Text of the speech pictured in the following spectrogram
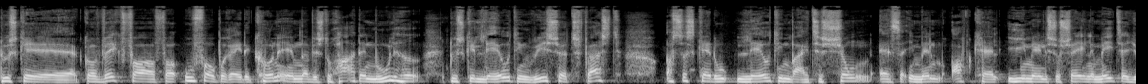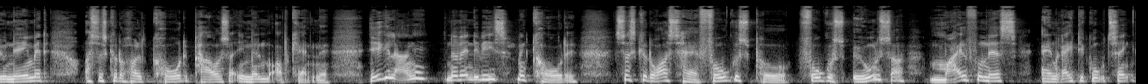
Du skal øh, gå væk for, for uforberedte kundeemner, hvis du har den mulighed. Du skal lave din research først, og så skal du lave din variation, altså imellem opkald, e-mail, sociale medier, you name it, og så skal du holde korte pauser imellem opkaldene. Ikke lange nødvendigvis, men korte. Så skal du også have fokus på fokusøvelser. Mindfulness er en rigtig god ting.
